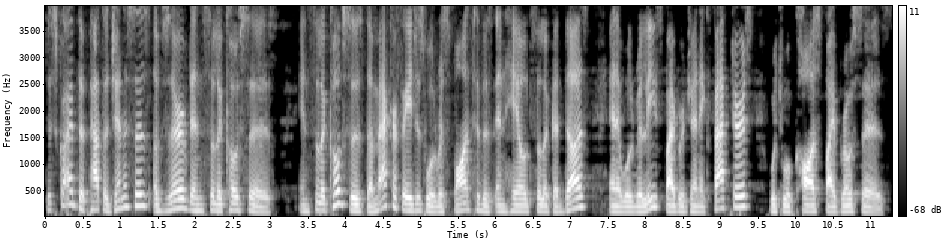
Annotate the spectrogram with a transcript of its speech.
Describe the pathogenesis observed in silicosis. In silicosis, the macrophages will respond to this inhaled silica dust and it will release fibrogenic factors which will cause fibrosis.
